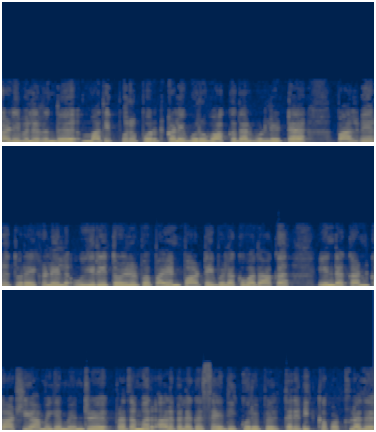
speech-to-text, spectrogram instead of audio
கழிவிலிருந்து மதிப்புறு பொருட்களை உருவாக்குதல் உள்ளிட்ட பல்வேறு துறைகளில் உயிரி தொழில்நுட்ப பயன்பாட்டை விளக்குவதாக இந்த கண்காட்சி அமையும் என்று பிரதமர் அலுவலக செய்திக்குறிப்பில் தெரிவிக்கப்பட்டுள்ளது.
